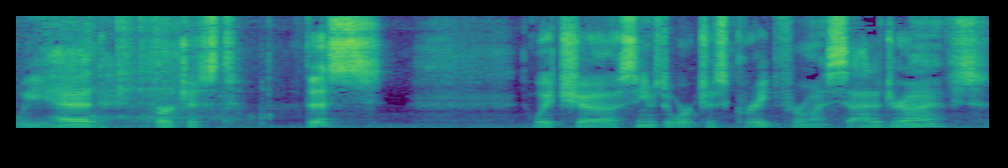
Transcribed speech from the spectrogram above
we had purchased this, which uh, seems to work just great for my SATA drives.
